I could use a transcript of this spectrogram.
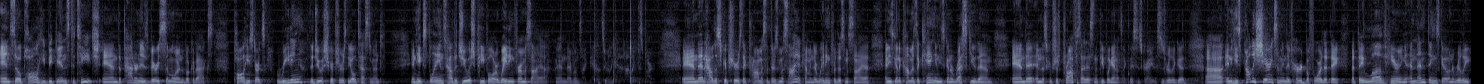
and so Paul, he begins to teach. And the pattern is very similar in the book of Acts. Paul, he starts reading the Jewish scriptures, the Old Testament, and he explains how the Jewish people are waiting for a Messiah. And everyone's like, yeah, that's really good. I like this part. And then how the scriptures, they promise that there's a Messiah coming. They're waiting for this Messiah, and he's going to come as a king, and he's going to rescue them. And the, and the scriptures prophesy this, and the people, again, it's like, this is great, this is really good. Uh, and he's probably sharing something they've heard before that they, that they love hearing. And then things go in a really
